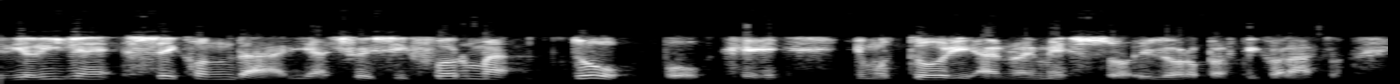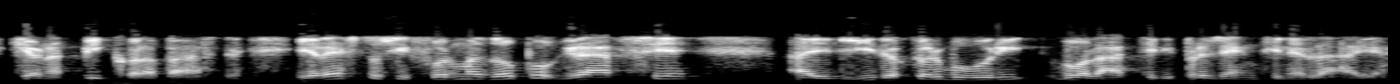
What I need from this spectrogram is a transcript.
di origine secondaria, cioè si forma dopo che i motori hanno emesso il loro particolato, che è una piccola parte. Il resto si forma dopo grazie agli idrocarburi volatili presenti nell'aria.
